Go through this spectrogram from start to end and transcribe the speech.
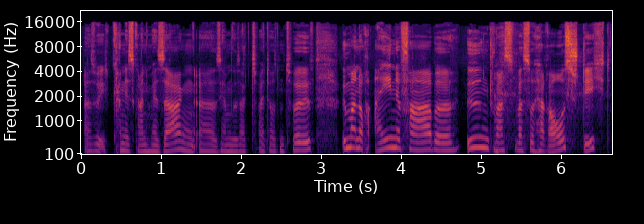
also ich kann jetzt gar nicht mehr sagen, äh, Sie haben gesagt 2012, immer noch eine Farbe, irgendwas, was so heraussticht.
